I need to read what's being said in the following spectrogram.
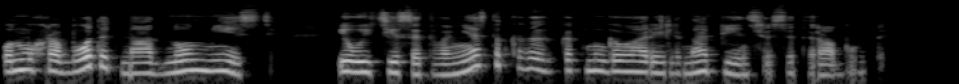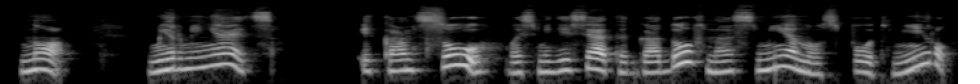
он мог работать на одном месте и уйти с этого места, как мы говорили, на пенсию с этой работы. Но мир меняется. И к концу 80-х годов на смену спот миру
